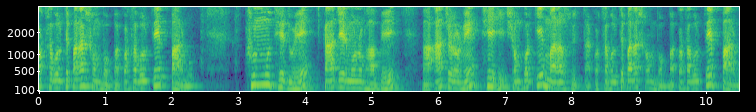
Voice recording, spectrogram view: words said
কথা বলতে পারা সম্ভব বা কথা বলতে পারব। খুনমু থেদুয়ে কাজের মনোভাবে বা আচরণে থেহে সম্পর্কে মারাল সুইত্তা কথা বলতে পারা সম্ভব বা কথা বলতে পারব।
